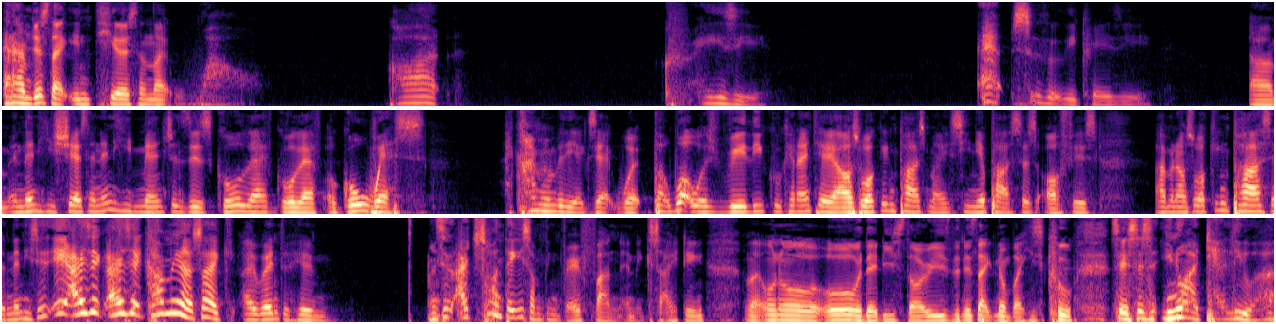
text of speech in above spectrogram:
and I'm just like in tears. I'm like, wow, God, crazy. Absolutely crazy. Um, and then he shares, and then he mentions this go left, go left, or go west. I can't remember the exact word, but what was really cool, can I tell you? I was walking past my senior pastor's office, um, and I was walking past, and then he said, Hey, Isaac, Isaac, come here. So I, I went to him. I said, I just want to tell you something very fun and exciting. I'm like, oh no, oh, daddy stories. And it's like, no, but he's cool. So he says, you know, I tell you, uh,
